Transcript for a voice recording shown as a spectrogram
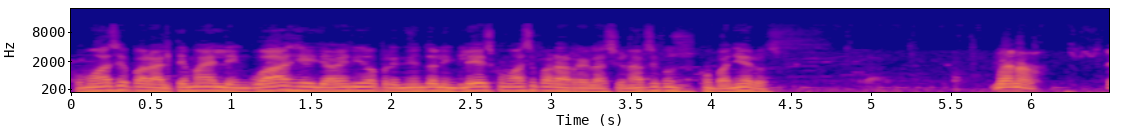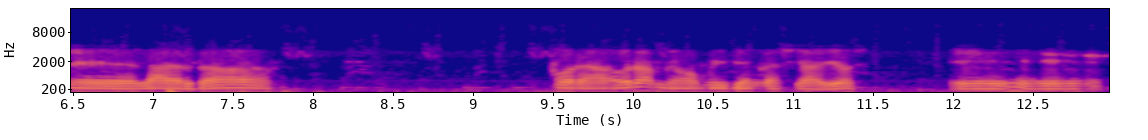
¿Cómo hace para el tema del lenguaje? ¿Ya ha venido aprendiendo el inglés? ¿Cómo hace para relacionarse con sus compañeros? Bueno, eh, la verdad, por ahora me va muy bien, gracias a Dios. Eh,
